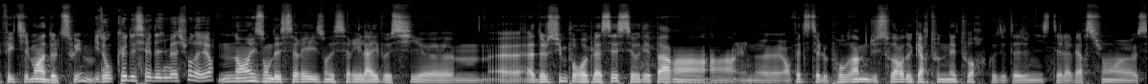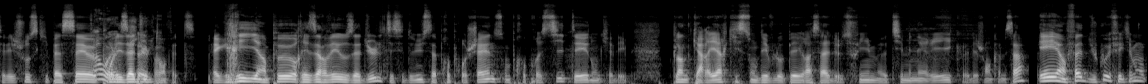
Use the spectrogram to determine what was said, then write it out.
effectivement Adult Swim. Ils ont que des séries d'animation d'ailleurs? Non ils ont des séries ils ont des séries live aussi euh, euh Adult Swim pour replacer c'est au départ un, un, une en fait c'était le programme du soir de Cartoon Network aux États-Unis. C'était la version c'est les choses qui passaient ah pour les adultes en fait. La grille un peu réservée aux adultes et c'est devenu sa propre chaîne son propre site donc il y a des plein de carrières qui se sont développées grâce à Adult Swim, euh, Tim Eric, euh, des gens comme ça. Et en fait, du coup, effectivement,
